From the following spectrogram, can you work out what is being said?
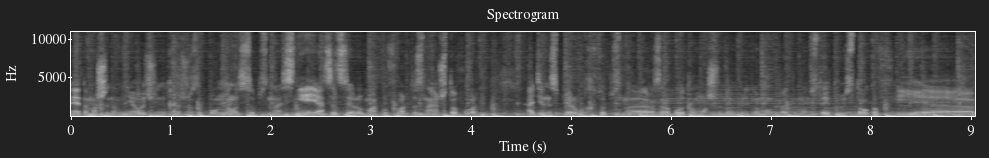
эта машина мне очень хорошо запомнилась. Собственно, с ней я ассоциирую марку Ford и знаю, что Ford один из первых, собственно, разработал машину и придумал, поэтому он стоит у истоков. И э,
